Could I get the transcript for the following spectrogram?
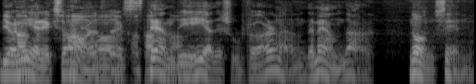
Björn Eriksson, ja, ja ständig hedersordförande, den enda någonsin.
